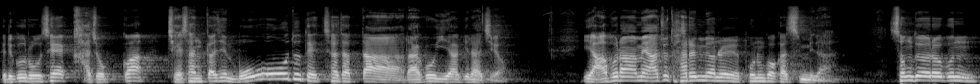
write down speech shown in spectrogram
그리고 롯의 가족과 재산까지 모두 되찾았다라고 이야기를 하죠. 이 아브라함의 아주 다른 면을 보는 것 같습니다. 성도 여러분,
